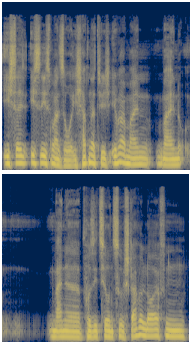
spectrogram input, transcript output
ich, ich sehe es mal so. Ich habe natürlich immer mein, mein, meine Position zu Staffelläufen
